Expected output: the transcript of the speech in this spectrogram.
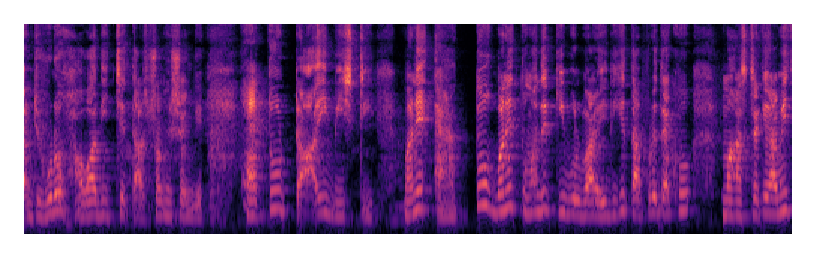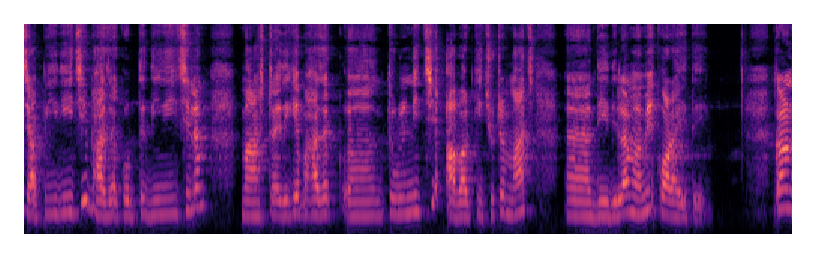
আর ঝোড়ো হাওয়া দিচ্ছে তার সঙ্গে সঙ্গে, এতটাই বৃষ্টি। মানে এত মানে তোমাদের কি বলব? আর এইদিকে তারপরে দেখো মাছটাকে আমি চাপিয়ে দিয়েছি, ভাজা করতে দিয়ে দিয়েছিলাম। মাছটা এদিকে ভাজা তুলে নিচ্ছি, আবার কিছুটা মাছ দিয়ে দিলাম আমি কড়াইতে। কারণ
